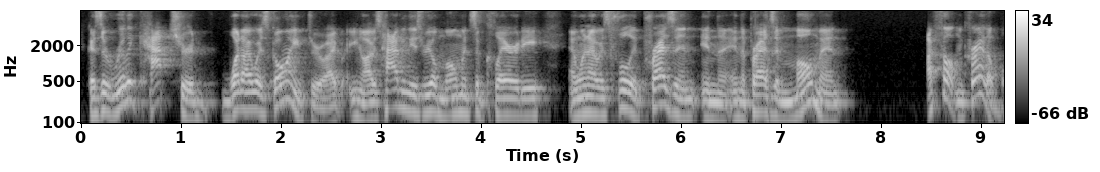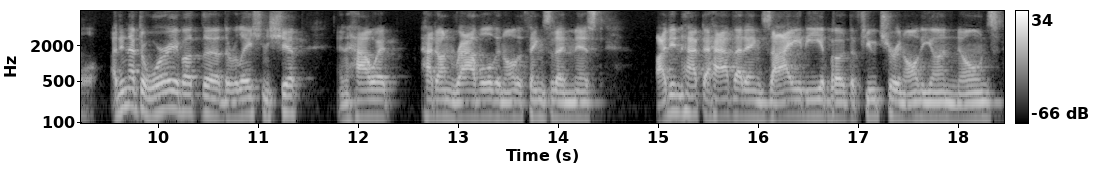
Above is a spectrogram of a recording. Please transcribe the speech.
because it really captured what I was going through. I, you know, I was having these real moments of clarity, and when I was fully present in the in the present moment, I felt incredible. I didn't have to worry about the the relationship and how it had unraveled and all the things that I missed. I didn't have to have that anxiety about the future and all the unknowns.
